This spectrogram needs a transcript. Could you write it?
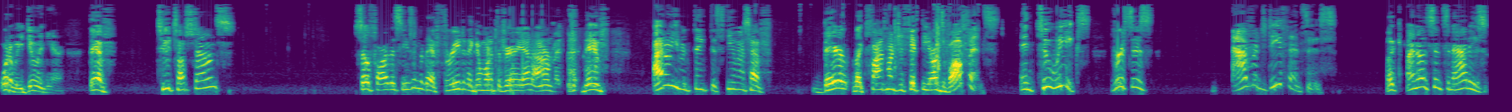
what are we doing here? They have two touchdowns so far this season, but they have three. Did they get one at the very end? I don't. They have. I don't even think the Steelers have bare like 550 yards of offense in two weeks versus average defenses. Like I know Cincinnati's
